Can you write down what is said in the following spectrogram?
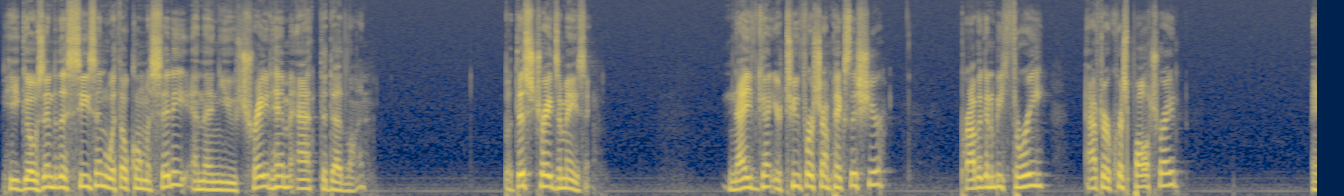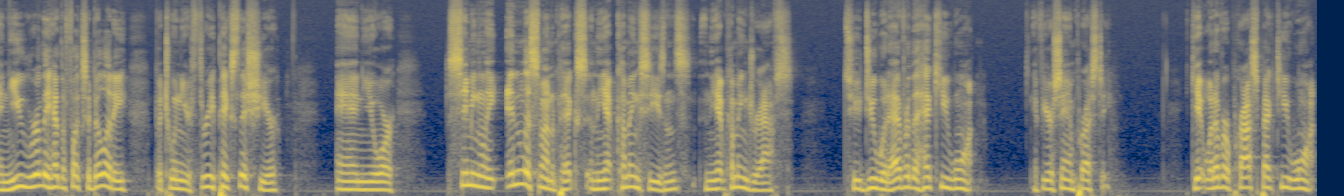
he goes into the season with Oklahoma City and then you trade him at the deadline. But this trade's amazing. Now you've got your two first round picks this year, probably going to be three after a Chris Paul trade. And you really have the flexibility between your three picks this year and your seemingly endless amount of picks in the upcoming seasons, in the upcoming drafts, to do whatever the heck you want if you're Sam Presti. Get whatever prospect you want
